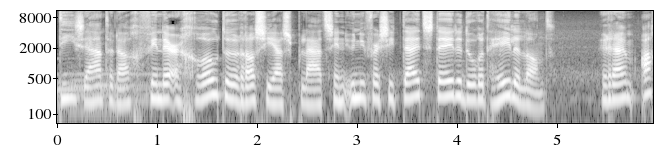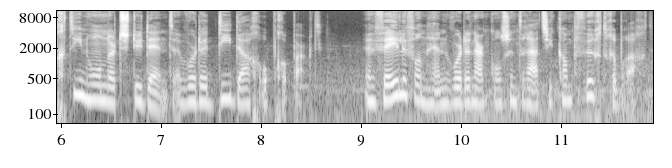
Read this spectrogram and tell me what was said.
Die zaterdag vinden er grote razzia's plaats in universiteitssteden door het hele land. Ruim 1800 studenten worden die dag opgepakt. En vele van hen worden naar concentratiekamp Vught gebracht.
